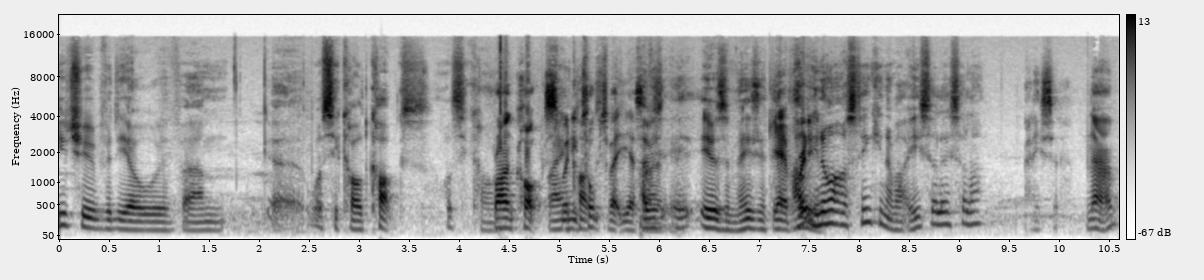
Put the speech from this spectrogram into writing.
YouTube video with um, uh, what's he called Cox? What's he called? Brian Cox, Brian when he talked about yes, Have I you- have, yeah. it, was amazing. Yeah, Oh, you know what I was thinking about Isa salam? Said, no,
